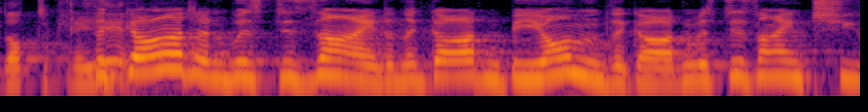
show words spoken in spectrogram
dat te The creëren. garden was designed, and the garden beyond the garden was designed to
